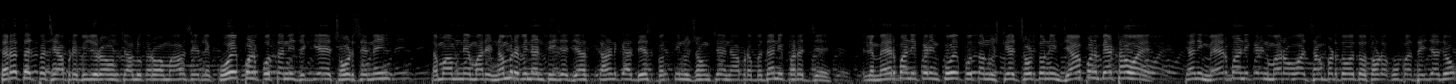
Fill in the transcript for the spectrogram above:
તરત જ પછી આપણે બીજો રાઉન્ડ ચાલુ કરવામાં આવશે એટલે કોઈ પણ પોતાની જગ્યાએ છોડશે નહીં. તમામને મારી નમ્ર વિનંતી છે જ્યાં કારણ કે આ દેશભક્તિનું સોંગ છે અને આપણે બધાની ફરજ છે. એટલે મહેરબાની કરીને કોઈ પોતાનું સ્ટેજ છોડતો નહીં. જ્યાં પણ બેઠા હોય, ત્યાંની મહેરબાની કરીને મારો અવાજ સાંભળતો હોય તો થોડોક ઊભા થઈ જાજો.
